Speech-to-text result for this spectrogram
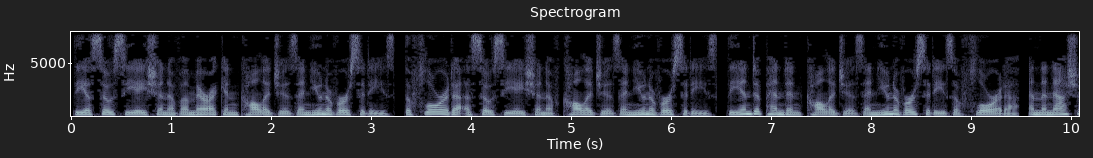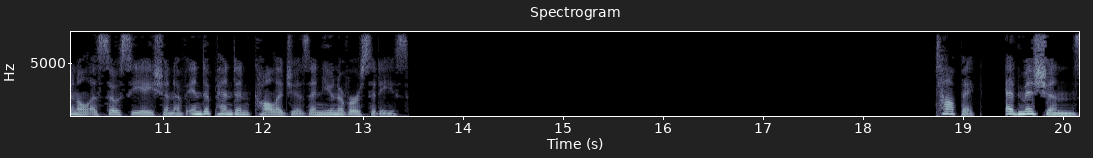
the Association of American Colleges and Universities, the Florida Association of Colleges and Universities, the Independent Colleges and Universities of Florida, and the National Association of Independent Colleges and Universities. Topic: Admissions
